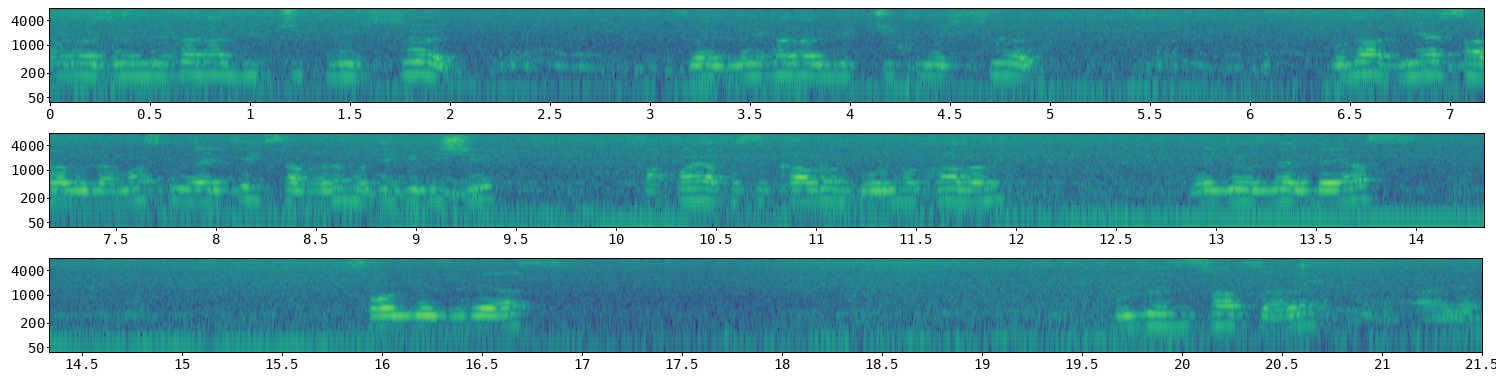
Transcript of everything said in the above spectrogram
O da sen ne kadar küçükmüşsün. Sen ne kadar küçükmüşsün. Bu da diğer sarı bulamaz. Bu erkek sanırım. Öteki dişi. Kafa yapısı kalın, burnu kalın. Ve gözler beyaz. Sol gözü beyaz. Bu gözü sapsarı. Aynen.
